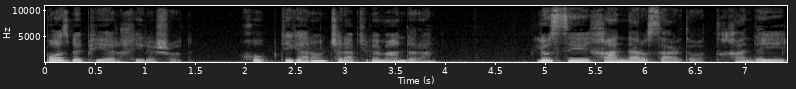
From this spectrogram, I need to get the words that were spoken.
باز به پیر خیره شد. خب دیگران چه ربطی به من دارن؟ لوسی خنده رو سر داد. خنده ای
